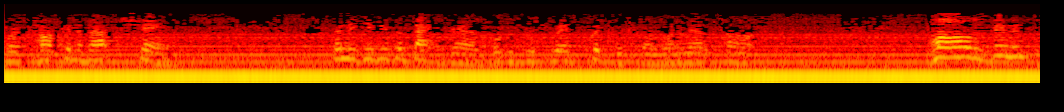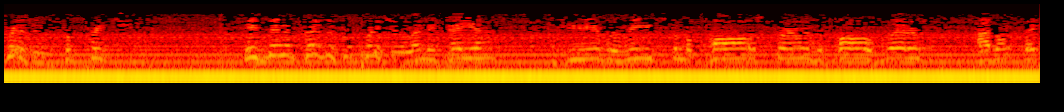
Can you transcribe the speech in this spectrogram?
We're talking about shame. Let me give you the background. What we just read quickly because I'm running out of time. Paul has been in prison for preaching. He's been in prison for preaching. Let me tell you, if you ever read some of Paul's sermons or Paul's letters, I don't think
